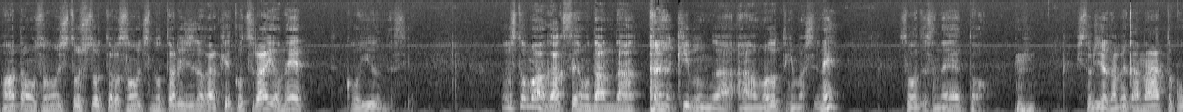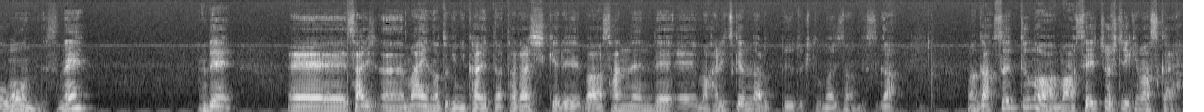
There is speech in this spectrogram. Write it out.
あなたもそのうち年取ったらそのうち乗ったりしながら結構辛いよねってこう言うんですよ。そうするとまあ学生もだんだん 気分が戻ってきましてね。そうですねと。一人じゃダメかなとこう思うんですね。でえー、最前の時に書いた正しければ3年で、えーまあ、貼り付けになるという時と同じなんですが、まあ、学生っていうのはまあ成長していきますから、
